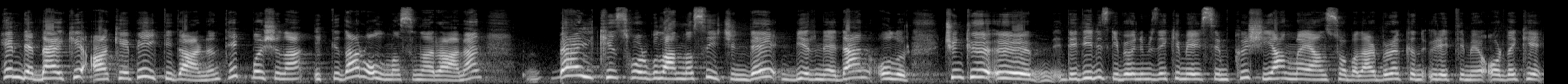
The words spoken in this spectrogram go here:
hem de belki AKP iktidarının tek başına iktidar olmasına rağmen belki sorgulanması için de bir neden olur. Çünkü e, dediğiniz gibi önümüzdeki mevsim kış yanmayan sobalar bırakın üretimi oradaki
